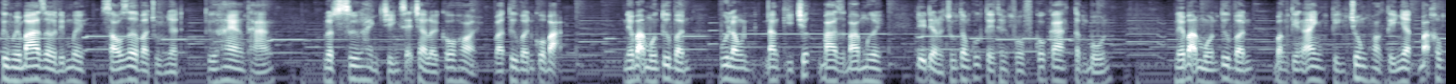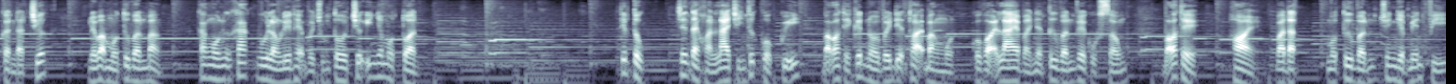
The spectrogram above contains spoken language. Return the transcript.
từ 13 giờ đến 16 giờ vào chủ nhật thứ hai hàng tháng. Luật sư hành chính sẽ trả lời câu hỏi và tư vấn của bạn. Nếu bạn muốn tư vấn, vui lòng đăng ký trước 3 giờ 30, địa điểm là trung tâm quốc tế thành phố Fukuoka tầng 4. Nếu bạn muốn tư vấn bằng tiếng Anh, tiếng Trung hoặc tiếng Nhật, bạn không cần đặt trước. Nếu bạn muốn tư vấn bằng các ngôn ngữ khác, vui lòng liên hệ với chúng tôi trước ít nhất một tuần. Tiếp tục, trên tài khoản live chính thức của quỹ, bạn có thể kết nối với điện thoại bằng một cuộc gọi live và nhận tư vấn về cuộc sống. Bạn có thể hỏi và đặt một tư vấn chuyên nghiệp miễn phí.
